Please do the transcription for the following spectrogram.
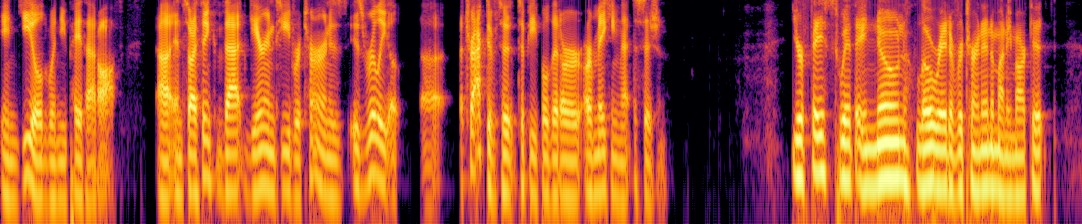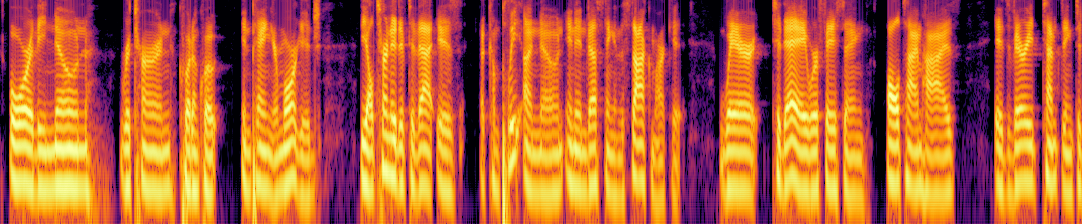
in yield when you pay that off. Uh, and so I think that guaranteed return is is really uh, uh, attractive to, to people that are are making that decision. You're faced with a known low rate of return in a money market, or the known return, quote unquote, in paying your mortgage. The alternative to that is a complete unknown in investing in the stock market, where today we're facing all time highs. It's very tempting to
